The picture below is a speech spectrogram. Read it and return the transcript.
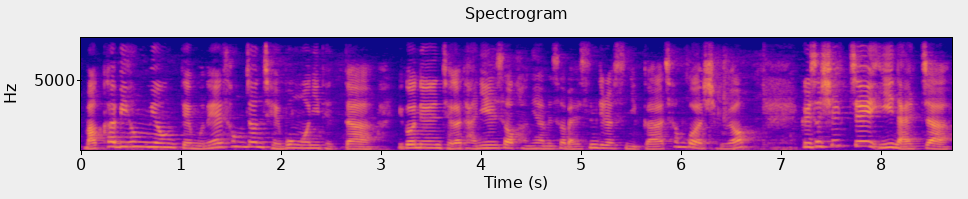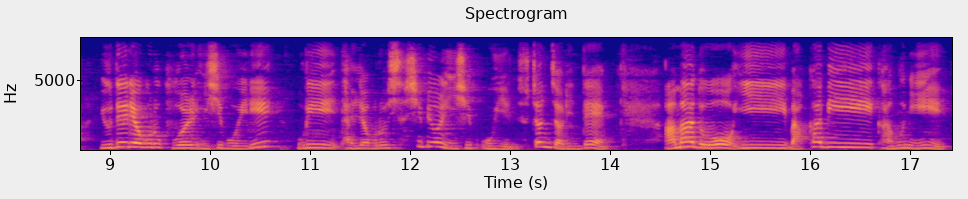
마카비 혁명 때문에 성전 재봉헌이 됐다. 이거는 제가 다니엘서 강의하면서 말씀드렸으니까 참고하시고요. 그래서 실제 이 날짜 유대력으로 9월 25일이 우리 달력으로 12월 25일 수전절인데 아마도 이 마카비 가문이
